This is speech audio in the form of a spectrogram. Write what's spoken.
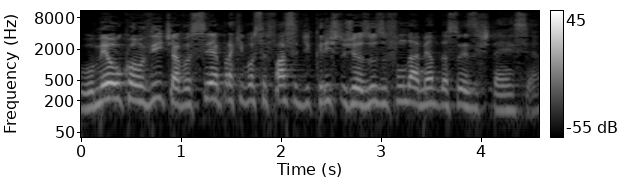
o meu convite a você é para que você faça de Cristo Jesus o fundamento da sua existência.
